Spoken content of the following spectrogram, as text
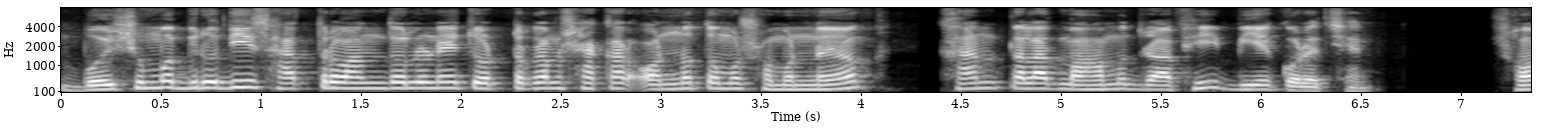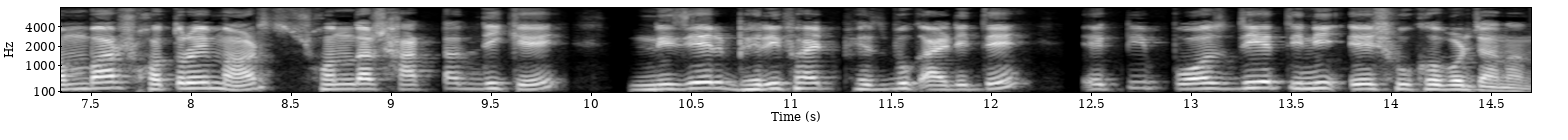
বৈষম্য বিরোধী ছাত্র আন্দোলনে চট্টগ্রাম শাখার অন্যতম সমন্বয়ক খান তালাত মাহমুদ রাফি বিয়ে করেছেন। সোমবার সতেরোই মার্চ সন্ধ্যা সাতটার দিকে নিজের ভেরিফাইড ফেসবুক আইডিতে একটি পোস্ট দিয়ে তিনি এ সুখবর জানান।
